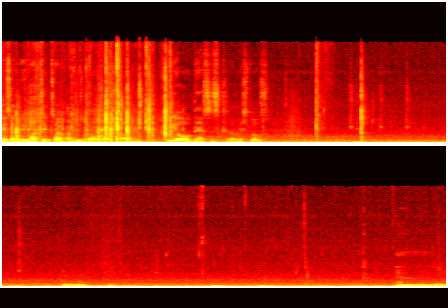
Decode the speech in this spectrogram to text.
Yes, I do have TikTok. I'm just doing like um the old dances because I miss those. Mm. Mm.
